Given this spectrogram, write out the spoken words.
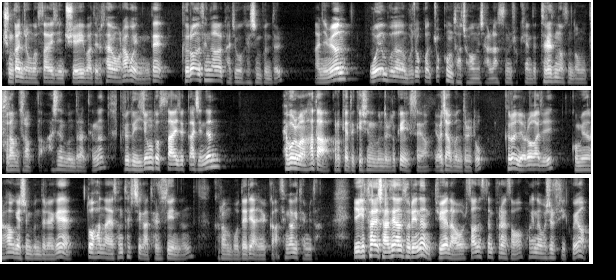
중간 정도 사이즈인 GA 바디를 사용을 하고 있는데 그런 생각을 가지고 계신 분들 아니면 OM보다는 무조건 조금 더 저음이 잘 났으면 좋겠는데 dreadnought은 너무 부담스럽다 하시는 분들한테는 그래도 이 정도 사이즈까지는 해볼만 하다 그렇게 느끼시는 분들도 꽤 있어요. 여자분들도. 그런 여러 가지 고민을 하고 계신 분들에게 또 하나의 선택지가 될 수 있는 그런 모델이 아닐까 생각이 됩니다 이 기타의 자세한 소리는 뒤에 나올 사운드 샘플에서 확인해 보실 수 있고요.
